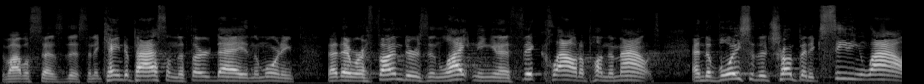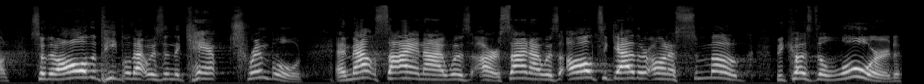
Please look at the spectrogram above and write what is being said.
The Bible says this And it came to pass on the third day in the morning that there were thunders and lightning and a thick cloud upon the mount, and the voice of the trumpet exceeding loud, so that all the people that was in the camp trembled. And Mount Sinai was, or Sinai was altogether on a smoke because the Lord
